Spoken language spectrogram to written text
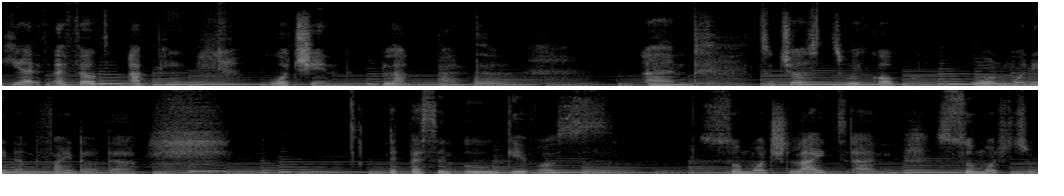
Yes, I felt happy watching Black Panther. And to just wake up one morning and find out that the person who gave us so much light and so much to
